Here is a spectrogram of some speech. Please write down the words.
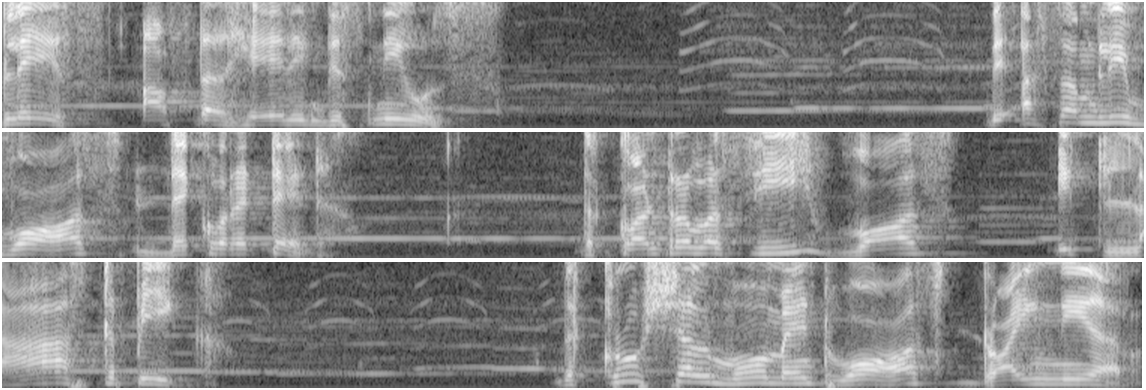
place after hearing this news. The assembly was decorated. The controversy was its last peak. The crucial moment was drawing near.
